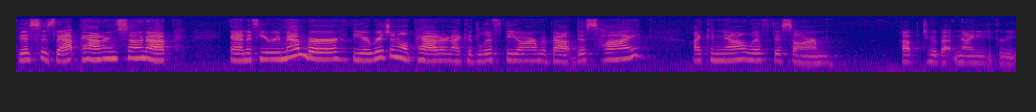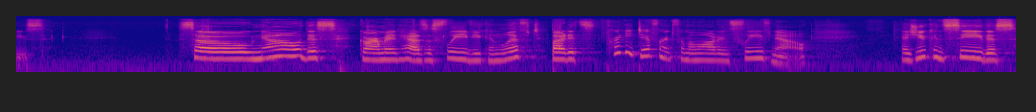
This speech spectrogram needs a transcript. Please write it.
This is that pattern sewn up, and if you remember the original pattern, I could lift the arm about this high. I can now lift this arm up to about 90 degrees. So now this garment has a sleeve you can lift, but it's pretty different from a modern sleeve now. As you can see, this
